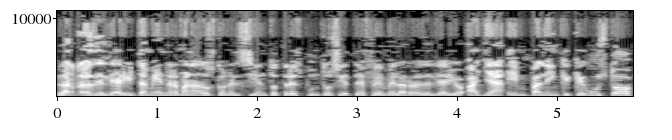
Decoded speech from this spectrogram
la radio del diario y también hermanados con el 103.7 FM, la radio del diario allá en Palenque. Qué gusto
